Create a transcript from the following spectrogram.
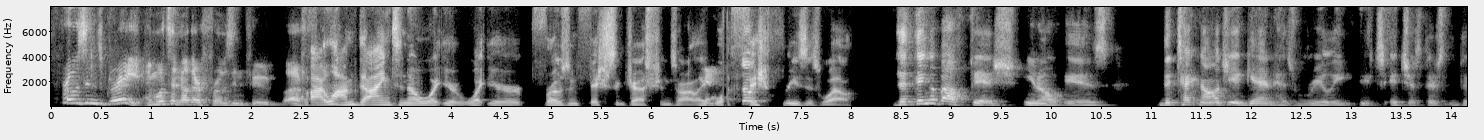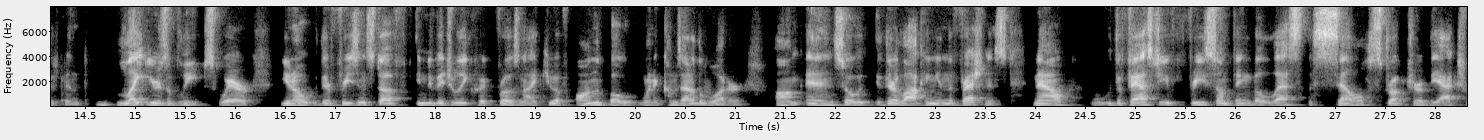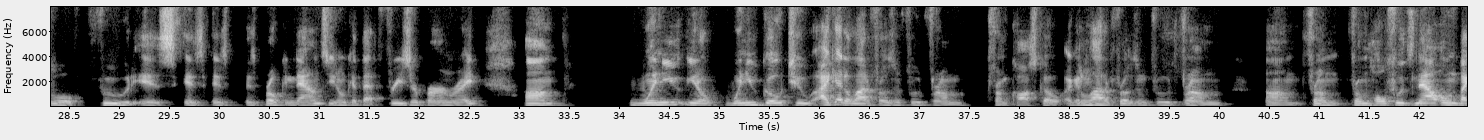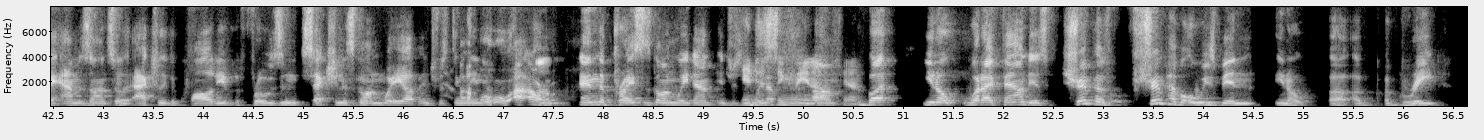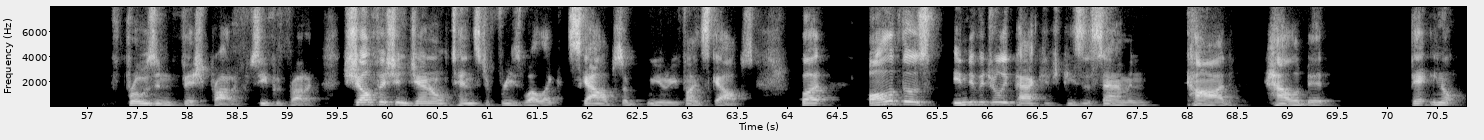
frozen's great. And what's another frozen food? Uh, I, am dying to know what your what your frozen fish suggestions are. Like yeah. what so, fish freezes well the thing about fish, you know, is the technology again has really it's it's just there's there's been light years of leaps where you know they're freezing stuff individually quick frozen IQF on the boat when it comes out of the water um, and so they're locking in the freshness now the faster you freeze something the less the cell structure of the actual food is is is is broken down so you don't get that freezer burn right um, when you you know when you go to I get a lot of frozen food from from Costco. I get a lot of mm-hmm. frozen food from um, from from Whole Foods now owned by Amazon. So mm-hmm. actually, the quality of the frozen section has gone way up. Interestingly, oh, wow. um, and the price has gone way down. Interestingly, interestingly enough, enough um, yeah. but you know what I found is shrimp have shrimp have always been you know a, a great frozen fish product, seafood product. Shellfish in general tends to freeze well, like scallops. Of, you know, you find scallops, but all of those individually packaged pieces of salmon, cod, halibut, that you know,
